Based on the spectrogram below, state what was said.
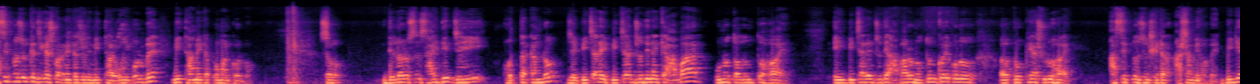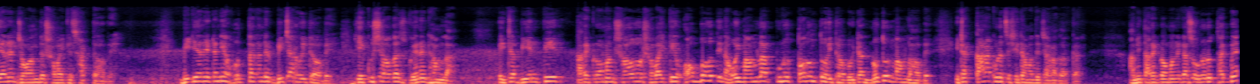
আসিফ নজরুলকে জিজ্ঞেস করেন, এটা যদি মিথ্যা হয় বলবে, মিথ্যা আমি এটা প্রমাণ করব। সো দিলর হোসেন সাইদির যেই হত্যাকাণ্ড, যে বিচার বিচার যদি নাকি আবার কোনো তদন্ত হয়, এই বিচারের যদি আবারও নতুন করে কোনো প্রক্রিয়া শুরু হয়, আসিফ নজরুল সেটার আসামি হবে। বিডিআরের জওয়ানদের সবাইকে ছাড়তে হবে। বিডিআর এটা নিয়ে হত্যাকাণ্ডের বিচার হইতে হবে। একুশে অগস্ট গ্রেনেড হামলা। এটা বিএনপির তারেক রহমান সহ সবাইকে অব্যাহতি না, ওই মামলার পুনঃ তদন্ত হইতে হবে এটা নতুন মামলা হবে। এটা কারা করেছে সেটা আমাদের জানা দরকার। আমি তারেক রহমানের কাছে অনুরোধ থাকবে,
